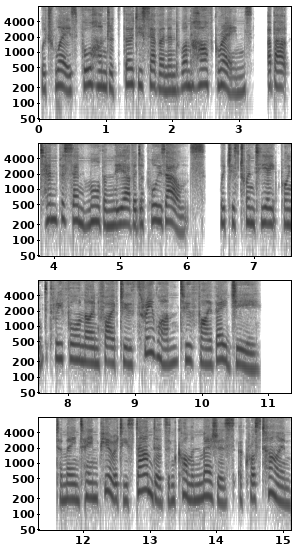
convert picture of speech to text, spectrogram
which weighs 437 and one-half grains, about 10% more than the avoirdupois ounce, which is 28.3495231225 Ag. To maintain purity standards and common measures across time,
